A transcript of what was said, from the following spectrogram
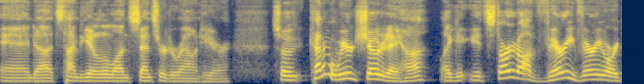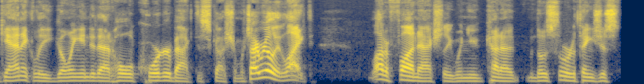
and uh, it's time to get a little uncensored around here. So, kind of a weird show today, huh? Like it, started off very, very organically going into that whole quarterback discussion, which I really liked. A lot of fun, actually, when you kind of those sort of things just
